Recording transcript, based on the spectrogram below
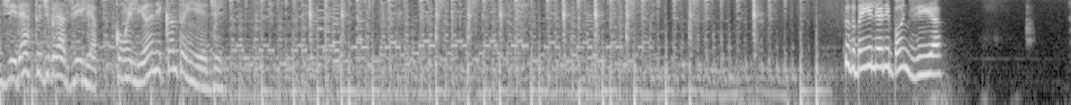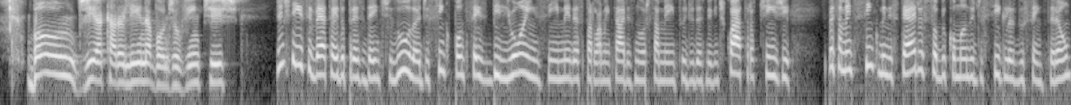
Direto de Brasília, com Eliane Cantanhede. Tudo bem, Eliane? Bom dia. Bom dia, Carolina. Bom dia, ouvintes. A gente tem esse veto aí do presidente Lula de 5,6 bilhões em emendas parlamentares no orçamento de 2024, atinge especialmente cinco ministérios sob o comando de siglas do Centrão.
